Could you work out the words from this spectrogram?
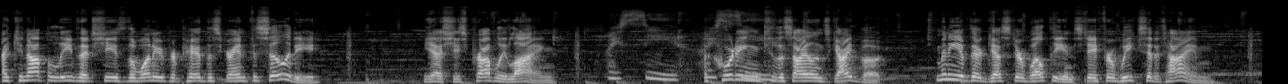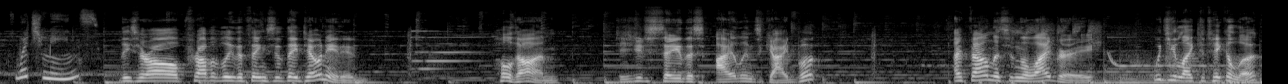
I cannot believe that she is the one who prepared this grand facility. Yeah, she's probably lying. I see. I According see. to the island's Guidebook, many of their guests are wealthy and stay for weeks at a time. Which means These are all probably the things that they donated. Hold on. Did you just say this island's guidebook? I found this in the library. Would you like to take a look?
